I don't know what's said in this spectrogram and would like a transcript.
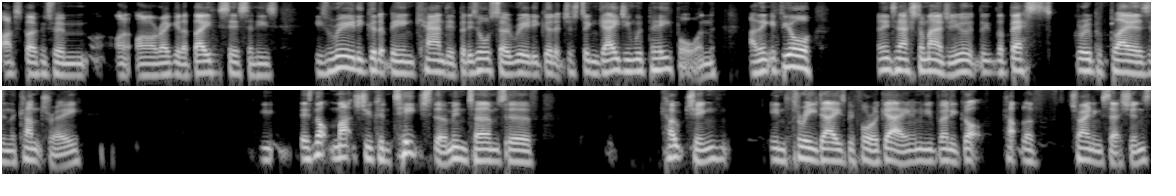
I've spoken to him on, on a regular basis, and he's he's really good at being candid, but he's also really good at just engaging with people. And I think if you're an international manager, you're the, the best group of players in the country you, there's not much you can teach them in terms of coaching in three days before a game. I mean, you've only got a couple of training sessions.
